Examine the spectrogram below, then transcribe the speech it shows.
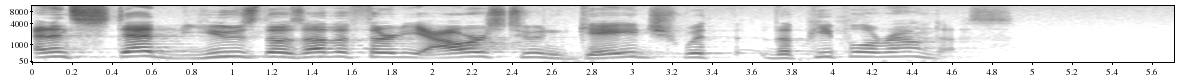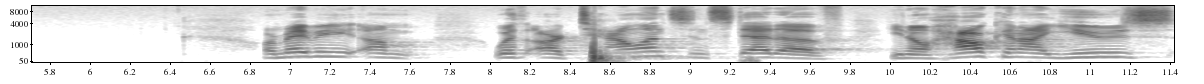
and instead use those other 30 hours to engage with the people around us. Or maybe um, with our talents, instead of, you know, how can I use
